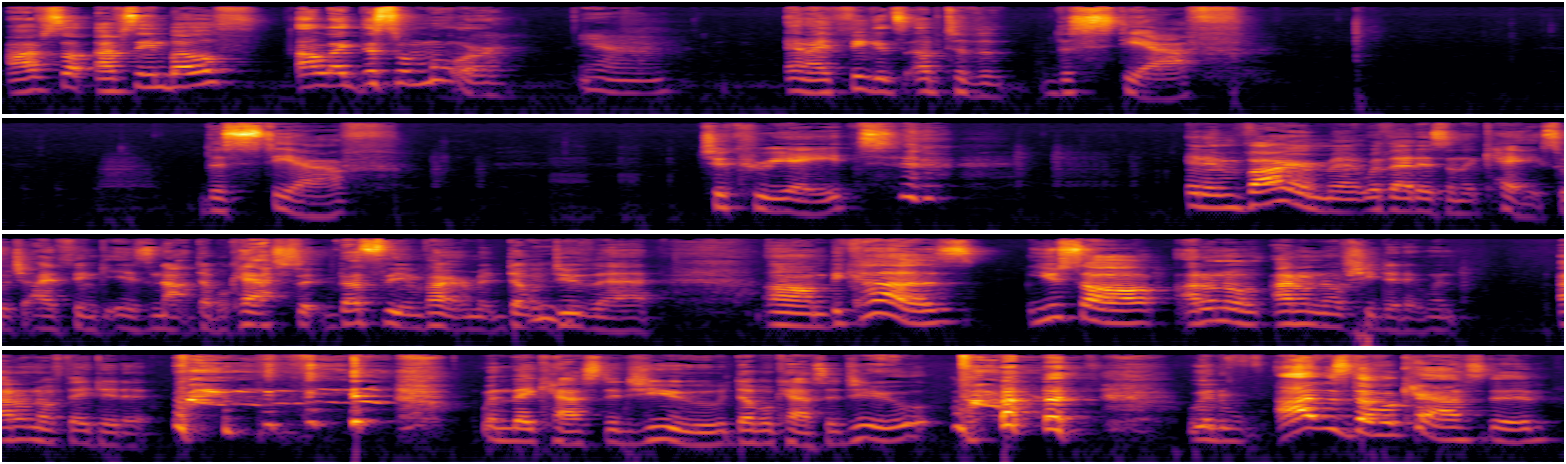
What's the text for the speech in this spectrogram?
I've so, I've seen both. I like this one more Yeah. and I think it's up to the the staff, the staff, to create an environment where that isn't the case, which I think is not double casting. That's the environment. Don't mm-hmm. do that, um, because you saw. I don't know. I don't know if she did it when. I don't know if they did it when they casted you, double casted you. when I was double casted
